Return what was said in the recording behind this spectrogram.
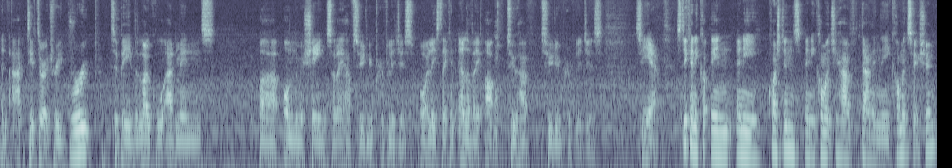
an Active Directory group to be the local admins uh, on the machine so they have sudo privileges or at least they can elevate up to have sudo privileges. So yeah, stick any in any questions, any comments you have down in the comment section.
